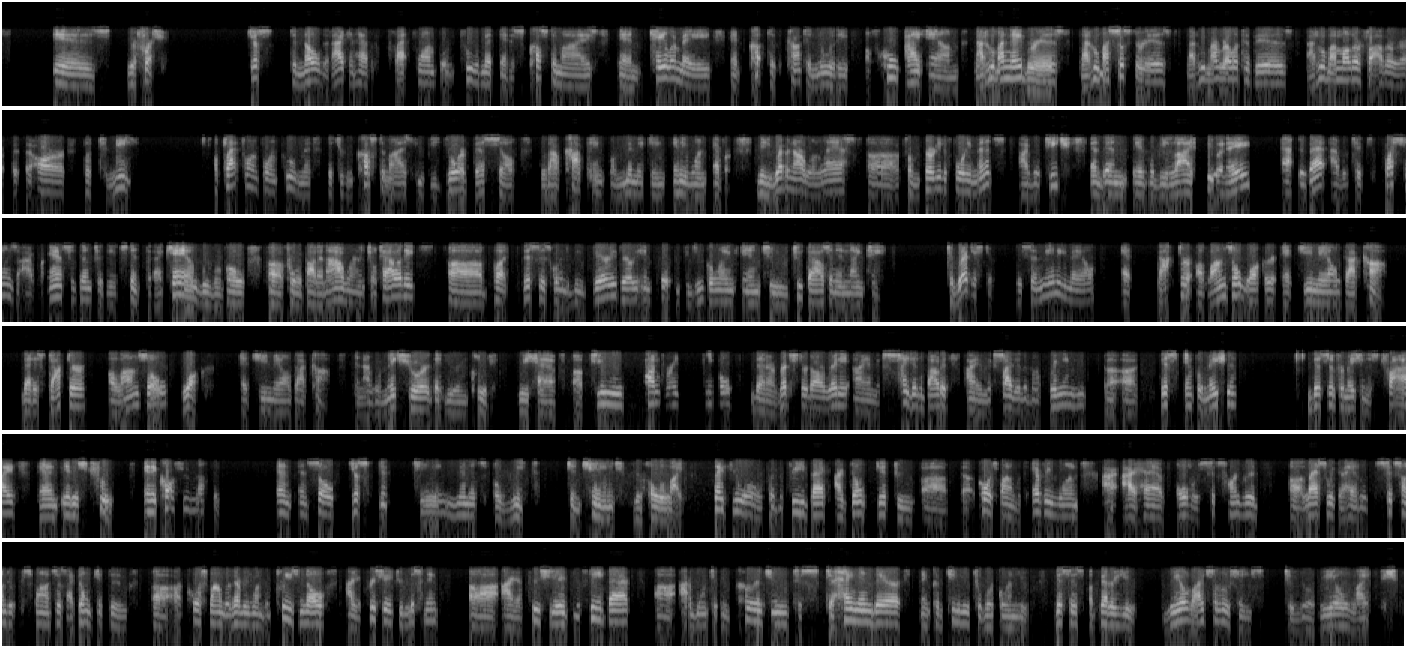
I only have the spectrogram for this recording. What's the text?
is refreshing. Just to know that I can have a platform for improvement that is customized and tailor made and cut to the continuity of who I am, not who my neighbor is, not who my sister is, not who my relative is, not who my mother or father are, uh, but to me, a platform for improvement that you can customize and be your best self without copying or mimicking anyone ever. The webinar will last uh, from 30 to 40 minutes. I will teach, and then it will be live Q&A. After that, I will take your questions. I will answer them to the extent that I can. We will go uh, for about an hour in totality. Uh, but this is going to be very, very important to you going into 2019. To register, please send me an email Dr. Alonzo Walker at gmail.com. That is Dr. Alonzo Walker at gmail.com. And I will make sure that you're included. We have a few hundred people that are registered already. I am excited about it. I am excited about bringing you uh, uh, this information. This information is tried and it is true, and it costs you nothing. And and so just 15 minutes a week can change your whole life. Thank you all for the feedback. I don't get to uh, uh, correspond with everyone. I, I have over 600. Uh, last week I had 600 responses. I don't get to uh, correspond with everyone, but please know I appreciate you listening. Uh, I appreciate your feedback. Uh, I want to encourage you to to hang in there and continue to work on you. This is a better you real life solutions to your real life issues.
